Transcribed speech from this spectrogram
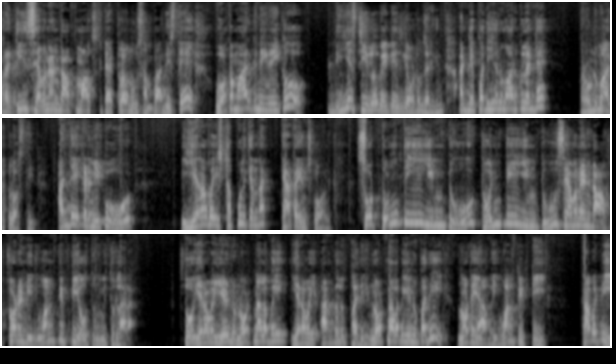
ప్రతి సెవెన్ అండ్ హాఫ్ మార్క్స్ టెట్లో నువ్వు సంపాదిస్తే ఒక మార్క్ నీకు డిఎస్సిలో వెయిటేజ్ ఇవ్వడం జరిగింది. అంటే పదిహేను మార్కులు అంటే రెండు మార్కులు వస్తాయి. అంటే ఇక్కడ మీకు ఇరవై స్టెప్పుల కింద కేటాయించుకోవాలి. So twenty into twenty into seven and half. చూడండి ఇది వన్ ఫిఫ్టీ అవుతుంది మిత్రులారా. సో ఇరవై ఏడు నూట నలభై ఇరవై అర్ధలు పది నూట నలభై ఏడు పది నూట యాభై వన్ ఫిఫ్టీ. కాబట్టి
